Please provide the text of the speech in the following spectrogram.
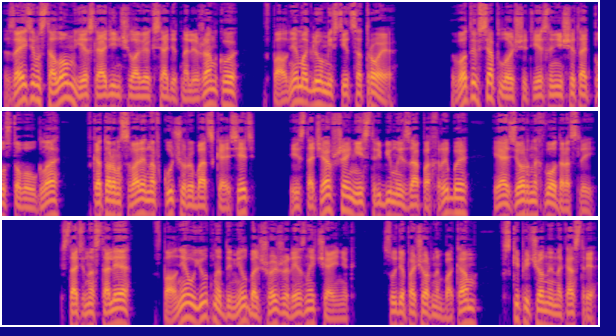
За этим столом, если один человек сядет на лежанку, вполне могли уместиться трое. Вот и вся площадь, если не считать пустого угла, в котором свалена в кучу рыбацкая сеть источавшая неистребимый запах рыбы и озерных водорослей. Кстати, на столе вполне уютно дымил большой железный чайник, судя по черным бокам, вскипяченный на костре.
